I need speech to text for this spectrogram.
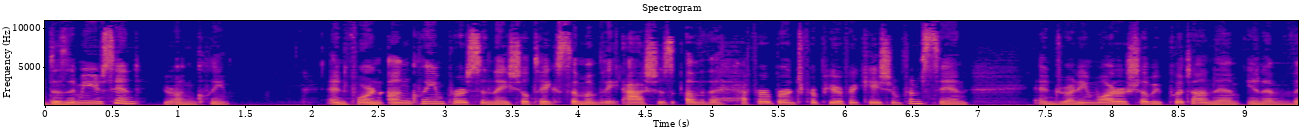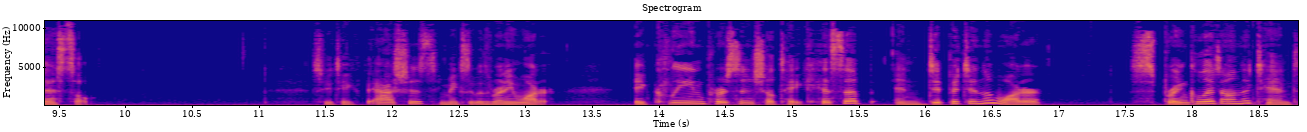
doesn't mean you sinned you're unclean and for an unclean person they shall take some of the ashes of the heifer burnt for purification from sin, and running water shall be put on them in a vessel. So you take the ashes, you mix it with running water. A clean person shall take hyssop and dip it in the water, sprinkle it on the tent,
